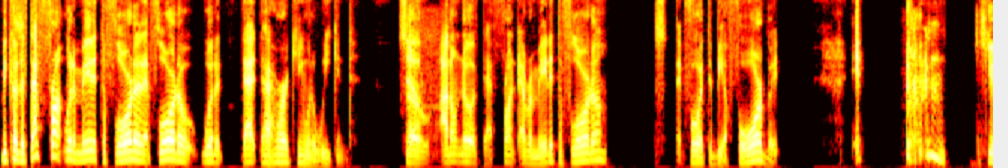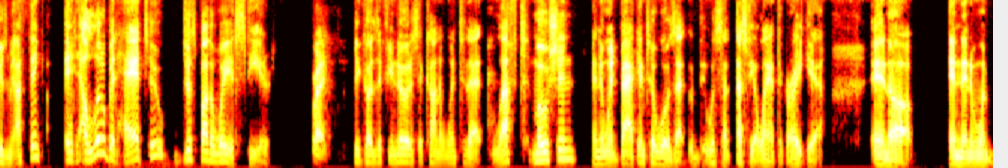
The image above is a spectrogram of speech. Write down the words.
Because if that front would have made it to Florida, that Florida would have that, that hurricane would have weakened. So I don't know if that front ever made it to Florida for it to be a four, but it excuse me, I think it a little bit had to just by the way it steered right. because if you notice, it kind of went to that left motion and it went back into what was that? What's that? That's the Atlantic, right? Yeah. and uh, and then it went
